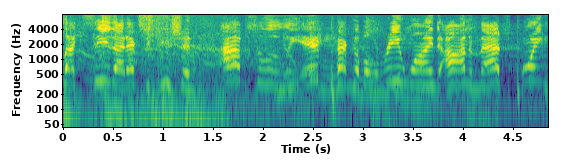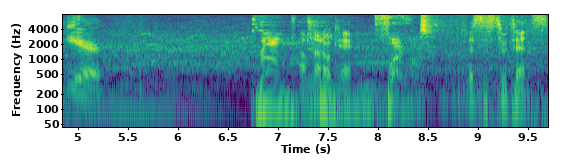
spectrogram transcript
Let's see that execution. Absolutely impeccable. Rewind on match point here. Round I'm not okay. fight. This is too tense.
